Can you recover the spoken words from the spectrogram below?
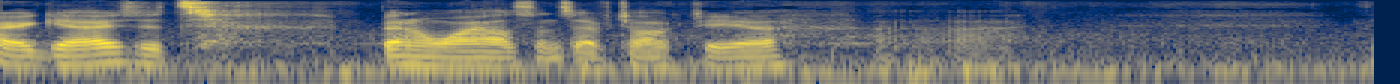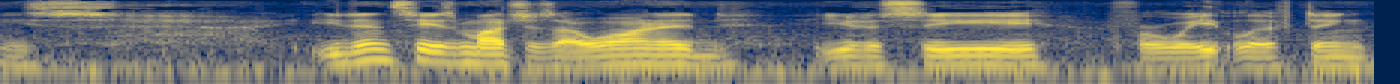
All right, guys, it's been a while since I've talked to you. Uh, he's, you didn't see as much as I wanted you to see for weightlifting.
